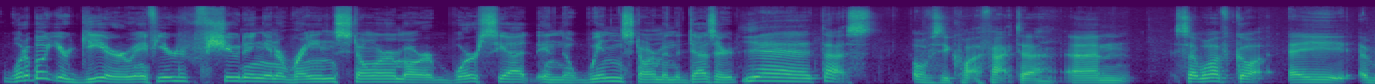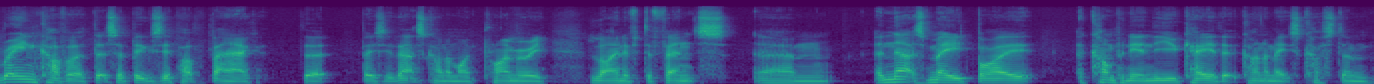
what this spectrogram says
What about your gear? If you're shooting in a rainstorm or worse yet, in the windstorm in the desert, Yeah, that's obviously quite a factor. Um, so I've got a, a rain cover that's a big zip up bag that basically that's kind of my primary line of defense. Um, and that's made by a company in the UK that kind of makes custom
